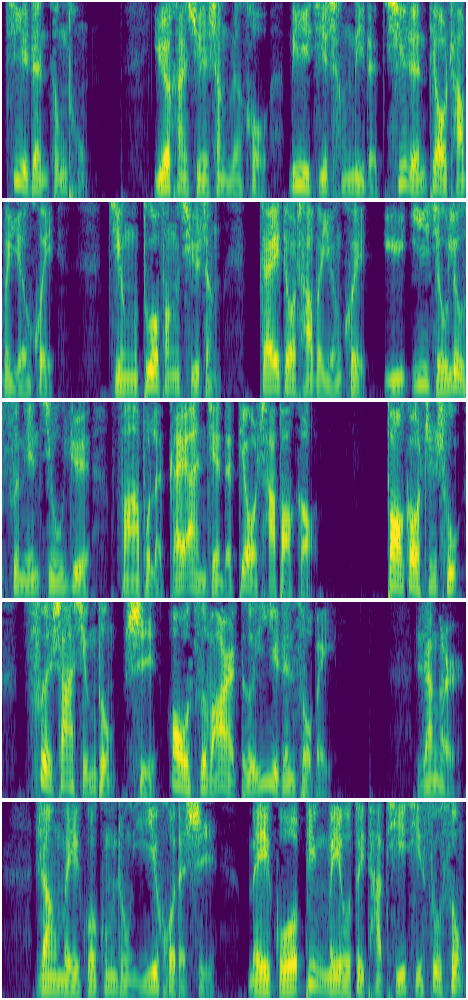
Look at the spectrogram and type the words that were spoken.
继任总统。约翰逊上任后，立即成立了七人调查委员会，经多方取证，该调查委员会于一九六四年九月发布了该案件的调查报告。报告指出，刺杀行动是奥斯瓦尔德一人所为。然而，让美国公众疑惑的是，美国并没有对他提起诉讼，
